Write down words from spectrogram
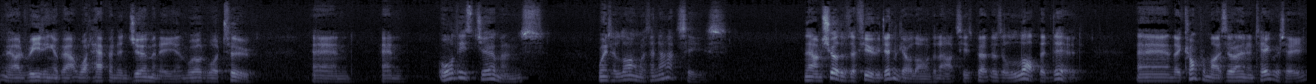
you know, reading about what happened in Germany in World War II and, and all these Germans went along with the Nazis. Now, I'm sure there was a few who didn't go along with the Nazis, but there was a lot that did. And they compromised their own integrity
